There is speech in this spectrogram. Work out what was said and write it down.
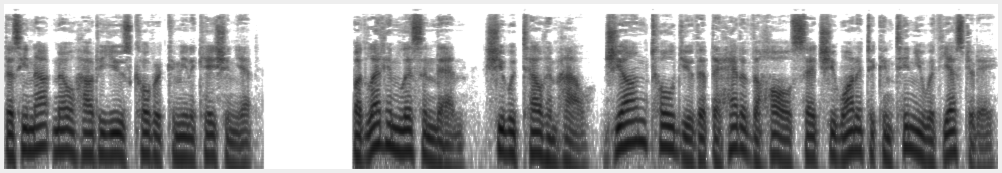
does he not know how to use covert communication yet? But let him listen then, she would tell him how. Jiang told you that the head of the hall said she wanted to continue with yesterday,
